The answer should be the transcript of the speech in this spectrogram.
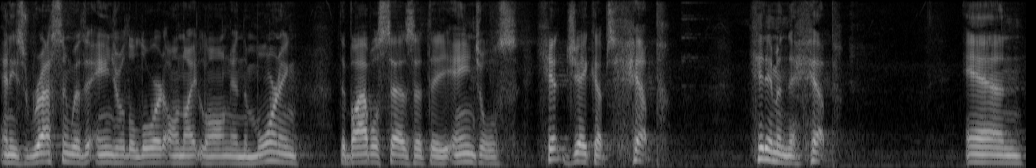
and he's wrestling with the angel the Lord all night long. In the morning, the Bible says that the angels hit Jacob's hip hit him in the hip. And,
